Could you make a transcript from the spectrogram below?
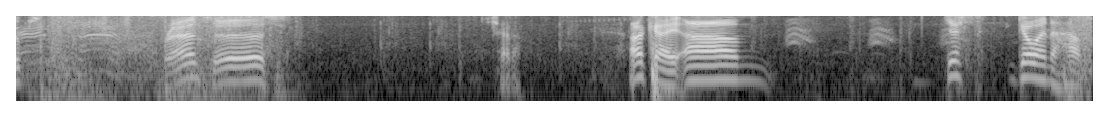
Oops. Francis! Shut up. Okay, um... Just go in the house.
